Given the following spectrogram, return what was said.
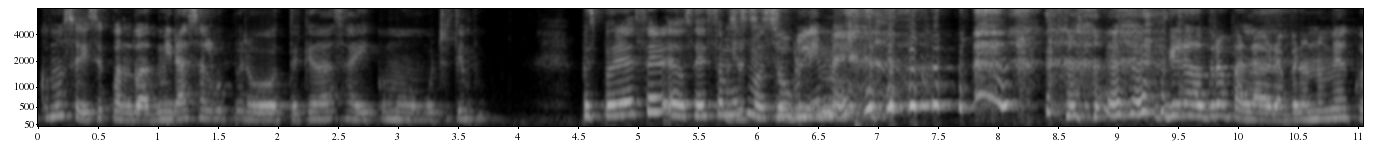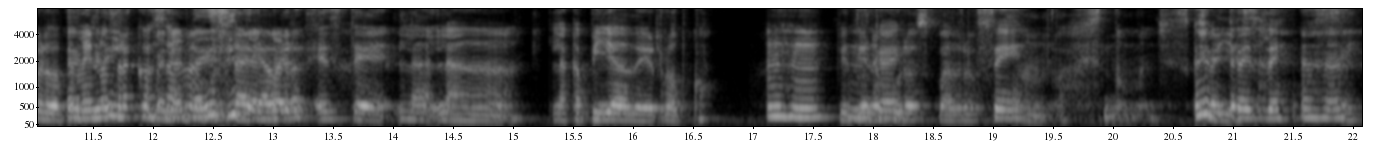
¿cómo se dice? Cuando admiras algo, pero te quedas ahí como mucho tiempo. Pues podría ser, o sea, eso mismo, sublime. es que era otra palabra, pero no me acuerdo. También otra cosa me gustaría ver este, la, la, la capilla de Rodko. que tiene puros cuadros. Sí. no manches. Qué 3D. Ajá. Sí.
